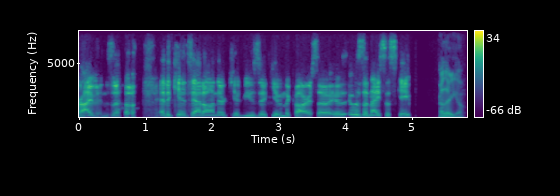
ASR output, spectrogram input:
driving. So, and the kids had on their kid music in the car. So it, it was a nice escape. Oh, there you go.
